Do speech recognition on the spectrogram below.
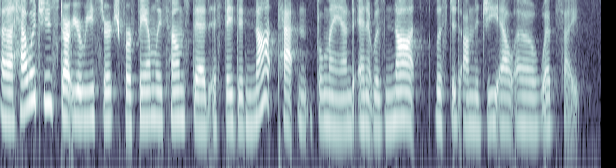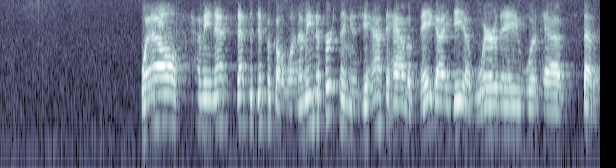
Uh, how would you start your research for families Homestead if they did not patent the land and it was not listed on the GLO website? Well, I mean, that's, that's a difficult one. I mean, the first thing is you have to have a vague idea of where they would have settled.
